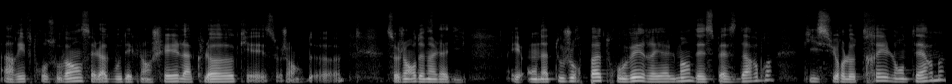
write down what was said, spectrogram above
arrive trop souvent, c'est là que vous déclenchez la cloque et ce genre de, ce genre de maladie. Et on n'a toujours pas trouvé réellement d'espèces d'arbres qui, sur le très long terme,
